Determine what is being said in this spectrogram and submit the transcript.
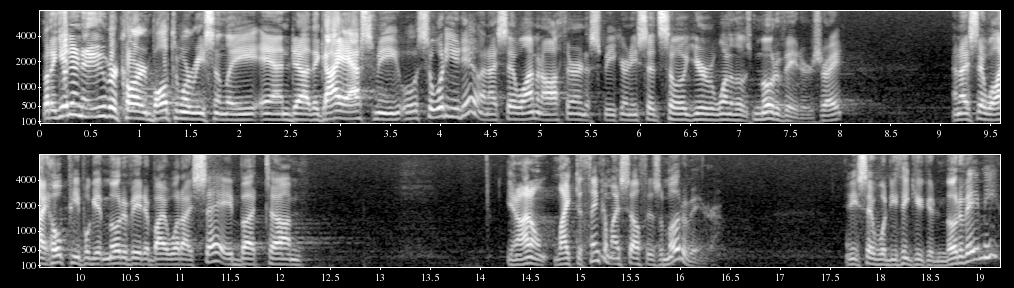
But I get in an Uber car in Baltimore recently, and uh, the guy asked me, well, So what do you do? And I said, Well, I'm an author and a speaker. And he said, So you're one of those motivators, right? And I said, Well, I hope people get motivated by what I say, but, um, you know, I don't like to think of myself as a motivator. And he said, Well, do you think you could motivate me?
